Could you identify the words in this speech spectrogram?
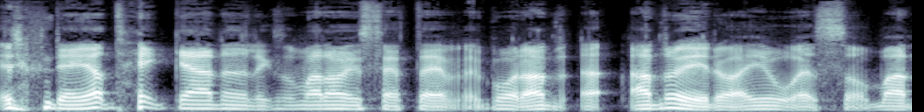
det jag tänker här nu, liksom, man har ju sett det både Android och iOS. Och man,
